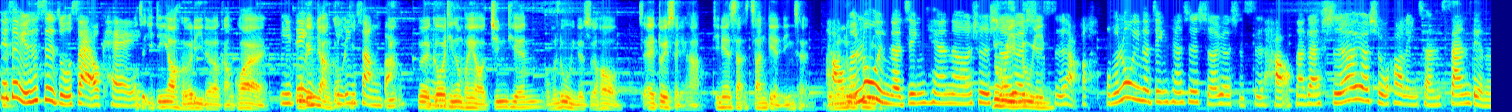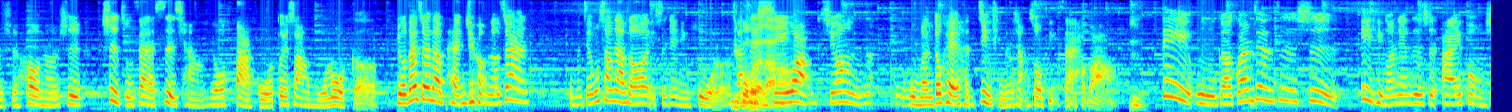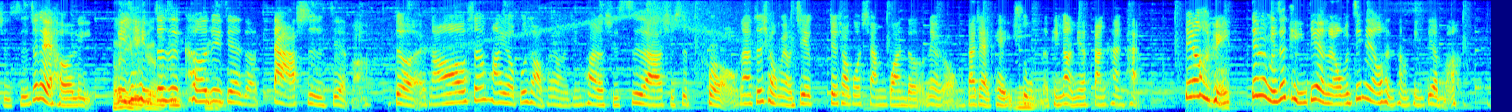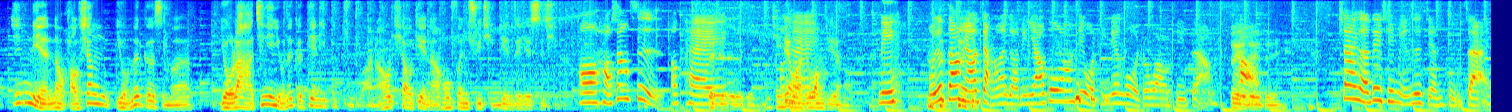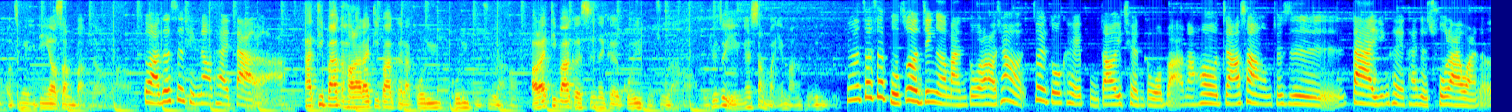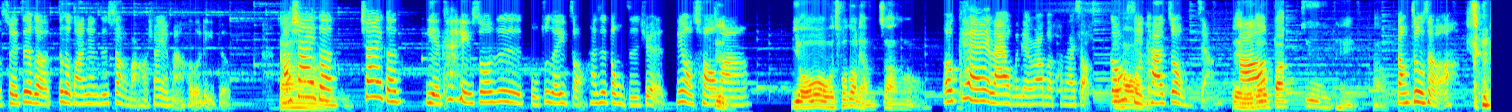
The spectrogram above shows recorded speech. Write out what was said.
第四名是世足赛，OK，这一定要合理的，赶快，一定，我跟你讲，一定上榜。对各位听众朋友，今天我们录影的时候。哎，对谁哈？今天三三点凌晨。好，我们录影的今天呢是十二月十四号。哦，我们录音的今天是十二月十四号。那在十二月十五号凌晨三点的时候呢，是世足赛的四强，由法国对上摩洛哥。有在追的朋友呢，虽然我们节目上架的时候时间已经过了，但是希望希望那我们都可以很尽情的享受比赛，好不好？嗯。第五个关键字是。议题关键字是 iPhone 十四，这个也合理，毕竟这是科技界的大事件嘛。对，然后身旁也有不少朋友已经换了十四啊，十四 Pro。那之前我们有介介绍过相关的内容，大家也可以去我们的频道里面翻看看。第六名，第六名是停电了。我们今年有很常停电吗？今年哦，好像有那个什么。有啦，今年有那个电力不足啊，然后跳电，然后分区停电这些事情啊哦，好像是 OK。对对对对对，你停电完就忘记了哈。你，我就知道你要讲那个，你摇过忘记，我停电过我就忘记这样。对对对。下一个第七名是柬埔寨，哦，这个一定要上榜的好不好？对啊，这事情闹太大了啊。啊，第八个好了，来第八个了，国旅国旅补助了哈。好来，第八个是那个国旅补助了哈。我觉得这也应该上榜，也蛮合理的。因为这次补助的金额蛮多了，好像最多可以补到一千多吧。然后加上就是大家已经可以开始出来玩了，所以这个这个关键字上榜好像也蛮合理的。然后下一个下一个也可以说是补助的一种，它是动资券，你有抽吗？有，我抽到两张哦。OK，来，我们给 Robert 拍拍手，恭喜他中奖。对，我都帮助，嘿，好，帮助什么？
